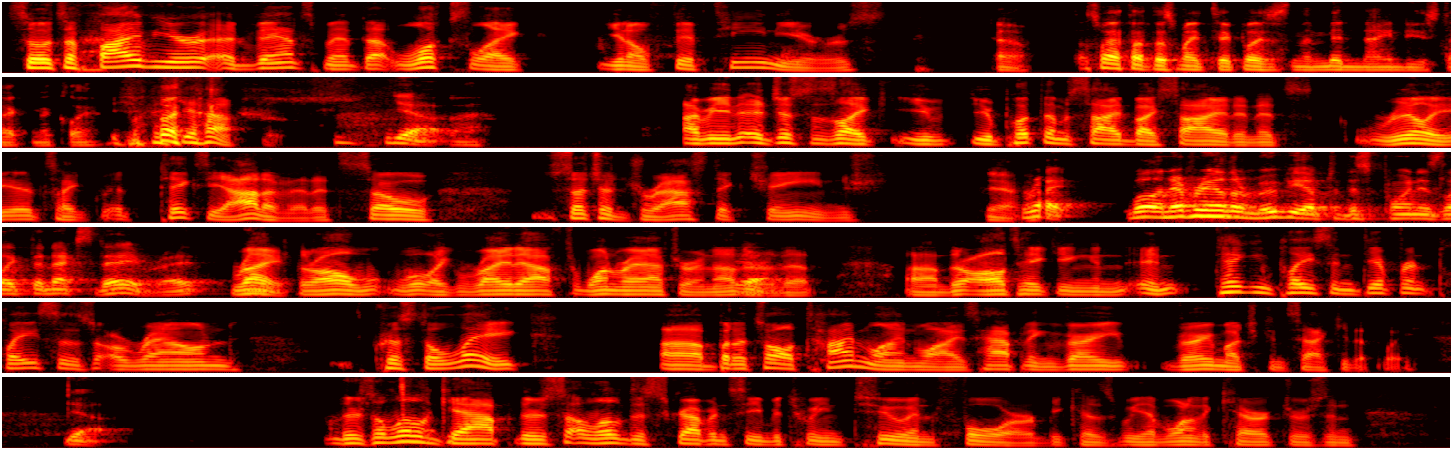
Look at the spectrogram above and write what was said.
so it's a five year advancement that looks like you know 15 years Yeah, that's why I thought this might take place in the mid '90s, technically. yeah Yeah. Uh, i mean it just is like you you put them side by side and it's really it's like it takes you out of it it's so such a drastic change Yeah, Right. Well, and every other movie up to this point is like the next day, right? right they're all well, like right after one right after another Yeah. that um, they're all taking and, and taking place in different places around crystal lake uh, but it's all timeline wise happening very very much consecutively Yeah. there's a little gap there's a little discrepancy between two and four because we have one of the characters in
